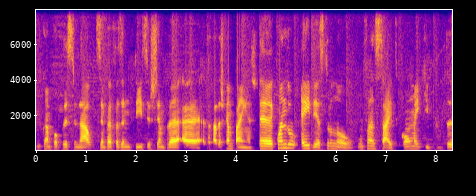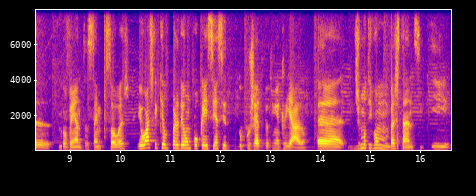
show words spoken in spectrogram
no campo operacional, sempre a fazer notícias, sempre a, a tratar das campanhas. Uh, quando a ID se tornou um fansite com uma equipe de 90, 100 pessoas, eu acho que aquilo perdeu um pouco a essência do projeto que eu tinha criado. Uh, Desmotivou-me bastante e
